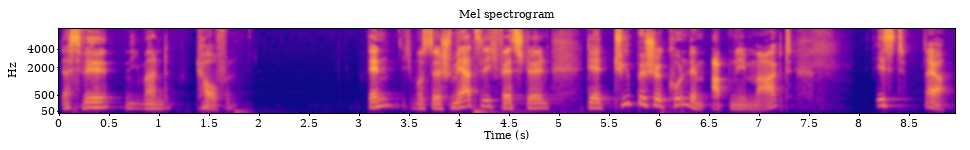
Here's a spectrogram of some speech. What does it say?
das will niemand kaufen. Denn ich musste schmerzlich feststellen, der typische Kunde im Abnehmmarkt ist, naja,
